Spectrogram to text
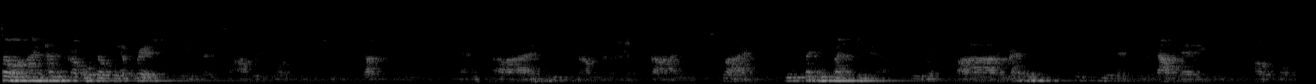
So I'm having trouble building a bridge between this originalist notion of corruption and uh, the phenomena that uh, you described. And the second question has to do with uh, remedy. It seems to me that if you adopt any of these proposals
